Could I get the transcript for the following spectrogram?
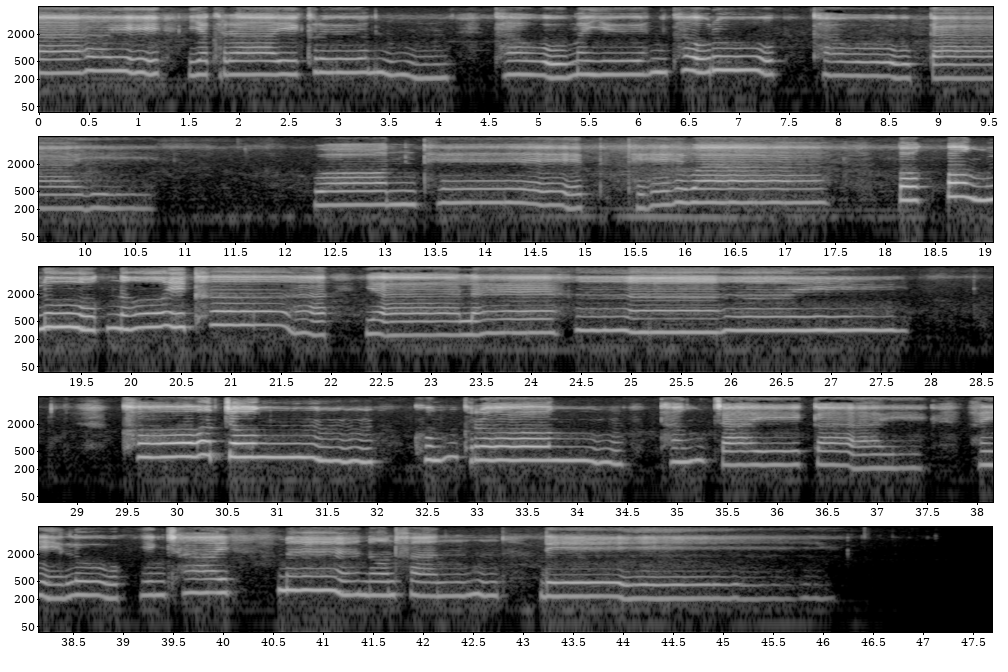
ยอย่าใครเคลื่อน เข้ามาเยือนเข้ารูป เข้ากาย วอนเทพ เทวา ปกป้องลูกน้อยข้าอย่าแล คุ้มครอง ทั้งใจกาย ให้ลูกยิงชาย แม่นอนฝันดี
